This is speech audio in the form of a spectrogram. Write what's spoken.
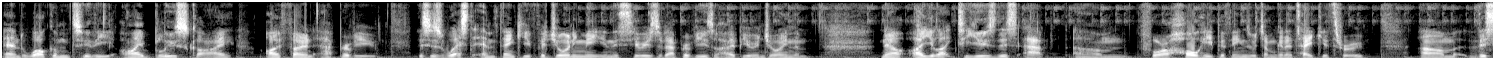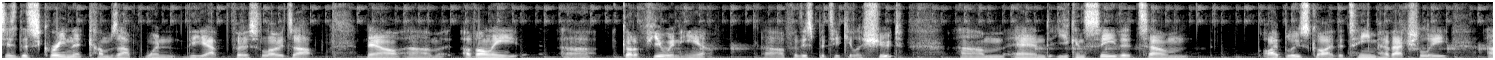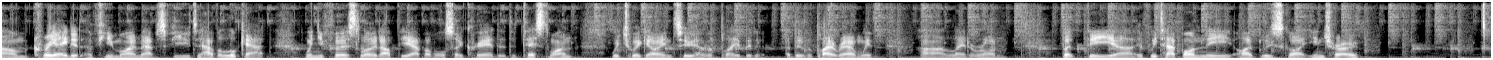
and welcome to the iBlueSky iPhone app review. This is West, and thank you for joining me in this series of app reviews. I hope you're enjoying them. Now, I like to use this app um, for a whole heap of things, which I'm going to take you through. Um, this is the screen that comes up when the app first loads up. Now, um, I've only uh, got a few in here uh, for this particular shoot, um, and you can see that um, iBlueSky, the team have actually um, created a few mind maps for you to have a look at when you first load up the app. I've also created a test one, which we're going to have a play a bit, a bit of a play around with uh, later on. But the uh, if we tap on the iBlueSky intro,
